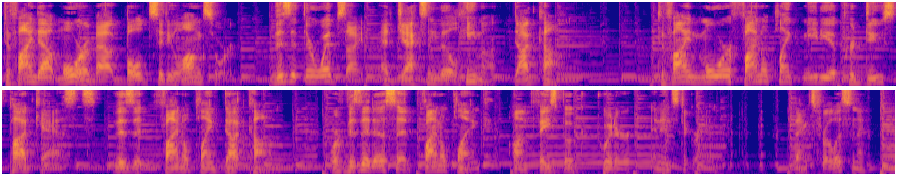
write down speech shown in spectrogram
To find out more about Bold City Longsword, visit their website at jacksonvillehema.com. To find more Final Plank Media produced podcasts, visit finalplank.com or visit us at Final Plank on Facebook, Twitter, and Instagram. Thanks for listening.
